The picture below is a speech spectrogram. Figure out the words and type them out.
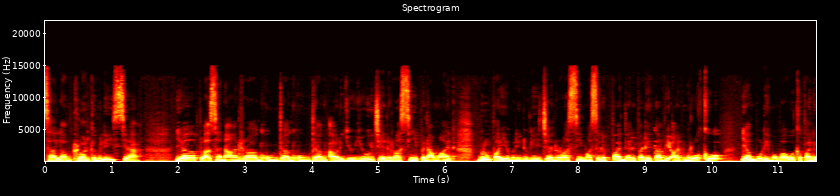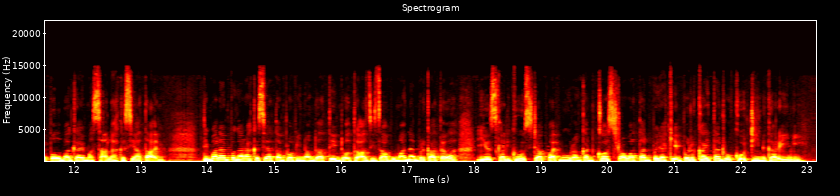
Salam keluarga Malaysia. Ya, pelaksanaan rang Undang-Undang RUU Generasi Penamat berupaya melindungi generasi masa depan daripada tabiat merokok yang boleh membawa kepada pelbagai masalah kesihatan. Timbalan Pengarah Kesihatan Pulau Pinang Datin Dr. Aziza Abu Manan berkata, ia sekaligus dapat mengurangkan kos rawatan penyakit berkaitan rokok di negara ini.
